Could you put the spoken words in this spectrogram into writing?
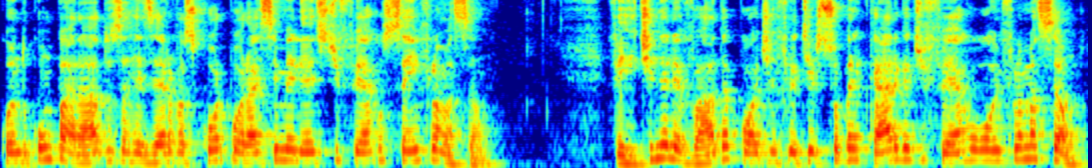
quando comparados a reservas corporais semelhantes de ferro sem inflamação. Ferritina elevada pode refletir sobrecarga de ferro ou inflamação,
